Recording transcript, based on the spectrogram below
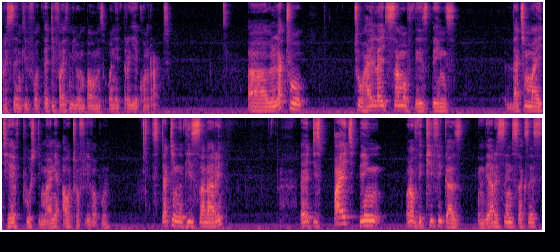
recently for 35 million pounds on a three-year contract uh, would like to to highlight some of these things that might have pushed money out of liverpool starting with his salary uh, despite being one of the key figures in their recent success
